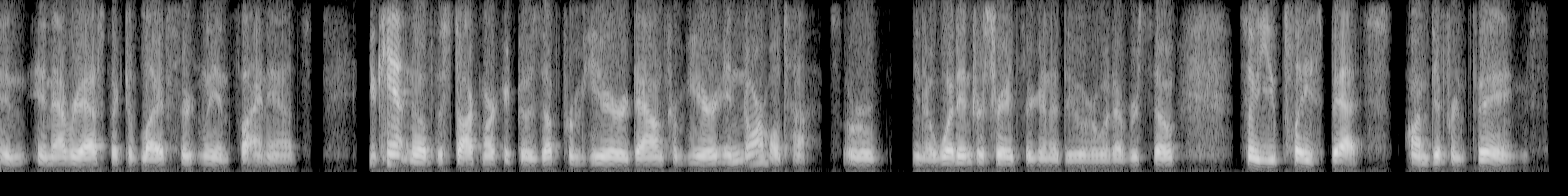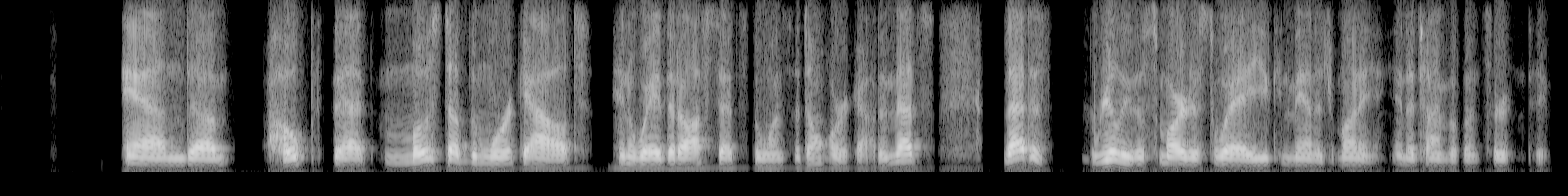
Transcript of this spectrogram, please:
In in every aspect of life, certainly in finance you can't know if the stock market goes up from here or down from here in normal times or you know what interest rates are going to do or whatever. So, so you place bets on different things, and um, hope that most of them work out in a way that offsets the ones that don't work out. And that's that is really the smartest way you can manage money in a time of uncertainty.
